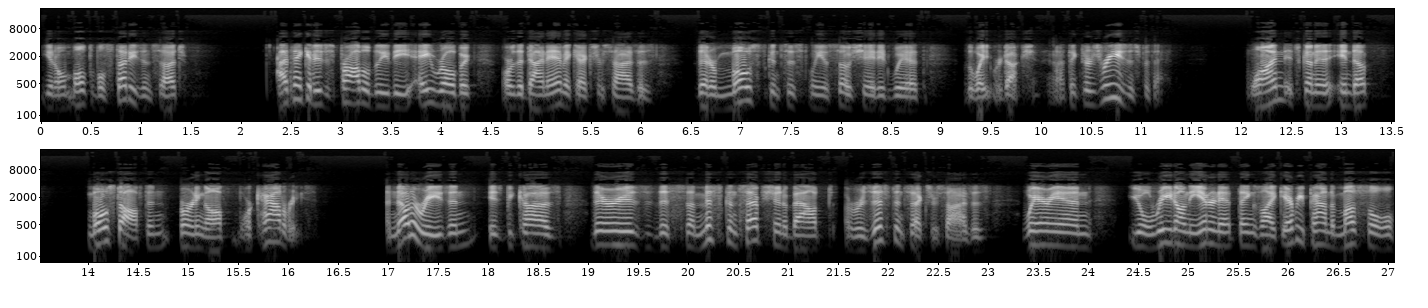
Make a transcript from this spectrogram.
you know multiple studies and such. I think it is probably the aerobic or the dynamic exercises that are most consistently associated with the weight reduction. And I think there's reasons for that. One, it's going to end up most often burning off more calories. Another reason is because there is this uh, misconception about resistance exercises wherein you'll read on the internet things like every pound of muscle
